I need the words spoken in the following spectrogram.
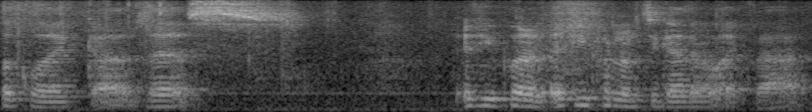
Look like uh, this. If you put if you put them together like that.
